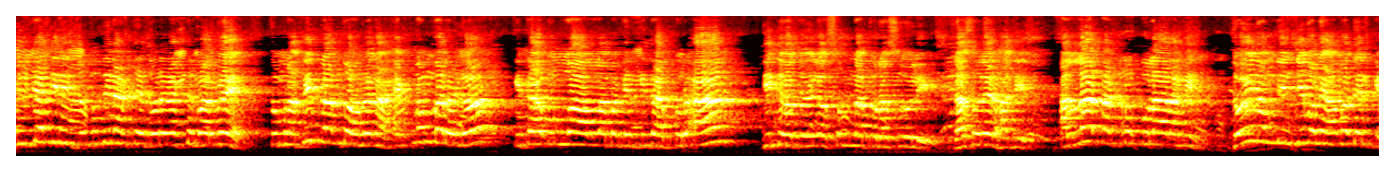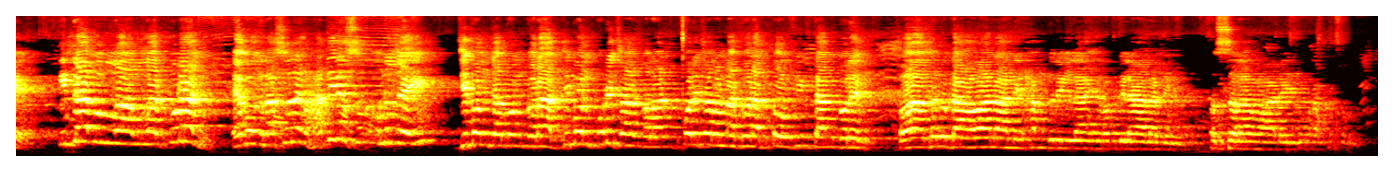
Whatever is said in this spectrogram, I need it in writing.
দুইটা জিনিস ধরে রাখতে পারবে আল্লাহ কিতাব কোরআন। রাসূলের হাদিস। আল্লাহ দৈনন্দিন জীবনে আমাদেরকে কিতাবুল্লাহ, আল্লাহর কোরআন এবং রাসূলের হাদিস অনুযায়ী জীবন যাপন করার, জীবন পরিচালনা করার পরিচালনা করার তৌফিক দান করেন। ওয়া আখিরু দাওয়ানা আলহামদুলিল্লাহি রাব্বিল আলামিন। আসসালামু আলাইকুম ওয়া রাহমাতুল্লাহ।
